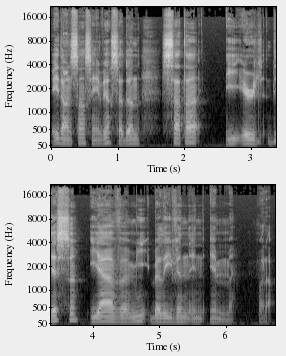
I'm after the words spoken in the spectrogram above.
Et dans le sens inverse, ça donne Satan, he heard this, he have me believing in him. Voilà.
